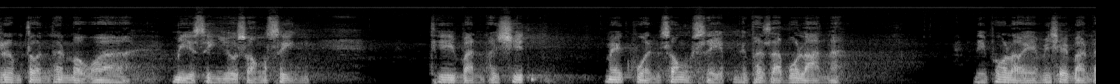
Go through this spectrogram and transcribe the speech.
เริ่มต้นท่านบอกว่ามีสิ่งอยู่สองสิ่ง ที่บรรพชิตไม่ควรส่องเสพในภาษาโบราณนะนี่พวกเราไม่ใช่บรรพ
